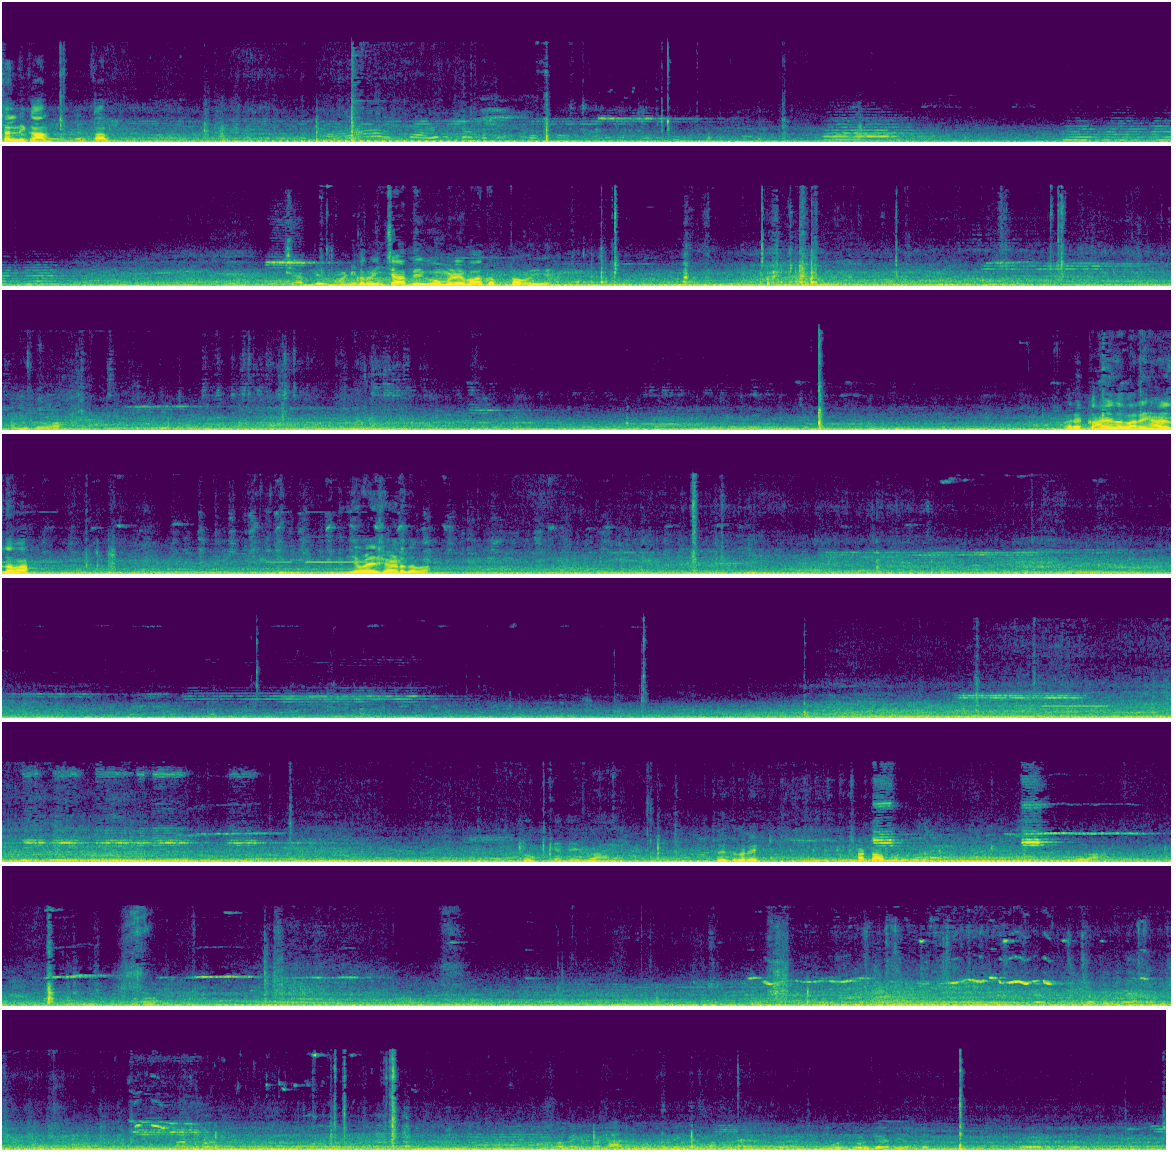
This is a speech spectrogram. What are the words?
चल निकाल निकाल। कभी चाबी घूमने बाद दबता हुई है अभी दबा अरे कहाँ से दबा रहे यहाँ से दबा। ये वाली साइड दबा।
